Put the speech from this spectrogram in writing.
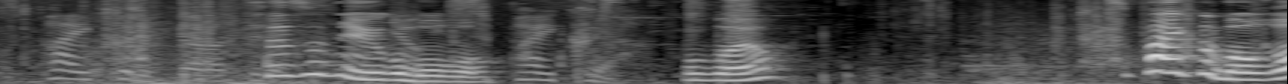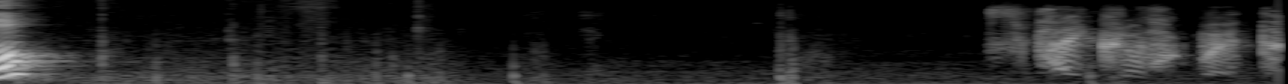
스파이크를 떨어뜨려. 세순이 이거 먹어. 스파이크야. 먹어요? 스파이크 먹어? 스파이크를 확보했다.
